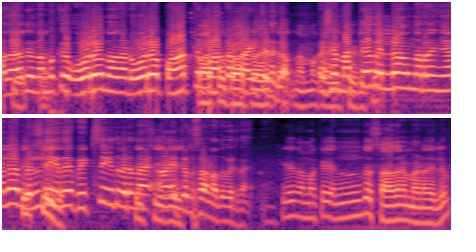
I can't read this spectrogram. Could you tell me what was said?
അതായത് നമുക്ക് ഓരോ ഓരോ പാർട്ട് പാർട്ട് പക്ഷെ മറ്റേതെല്ലാം എന്ന് പറഞ്ഞാൽ ബിൽഡ് ചെയ്ത് ഫിക്സ് ചെയ്ത് വരുന്ന ഐറ്റംസ് ആണ് അത് വരുന്നത്. ഇത് നമുക്ക് എന്ത് സാധനം വേണമെങ്കിലും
